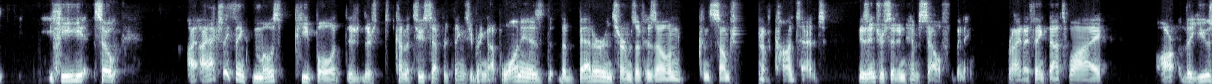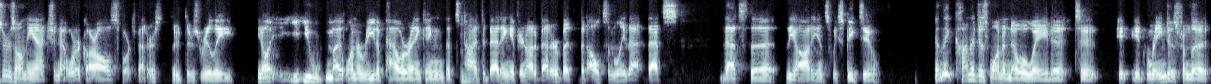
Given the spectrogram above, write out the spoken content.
he so I, I, actually think most people there's, there's, kind of two separate things you bring up. One is the, the better in terms of his own consumption of content is interested in himself winning, right? I think that's why our, the users on the Action Network are all sports bettors. There, there's really you know you, you might want to read a power ranking that's mm-hmm. tied to betting if you're not a better, but but ultimately that that's that's the the audience we speak to and they kind of just want to know a way to to it, it ranges from the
